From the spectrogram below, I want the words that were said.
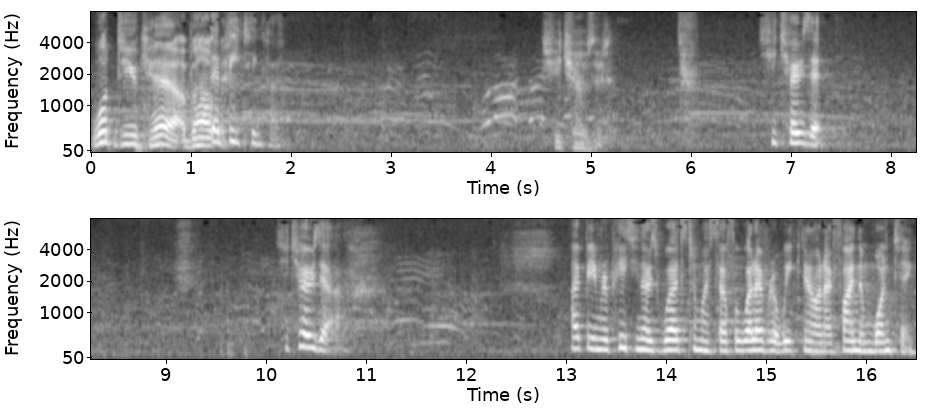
What do you care about... They're beating her. She chose it. She chose it. She chose it. I've been repeating those words to myself for well over a week now, and I find them wanting.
